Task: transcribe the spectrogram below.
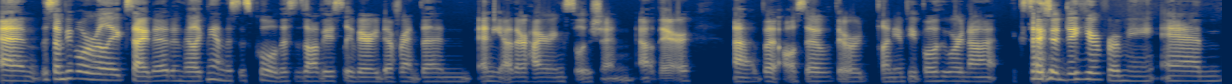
And some people were really excited and they're like, man, this is cool. This is obviously very different than any other hiring solution out there. Uh, but also, there were plenty of people who were not excited to hear from me. And,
